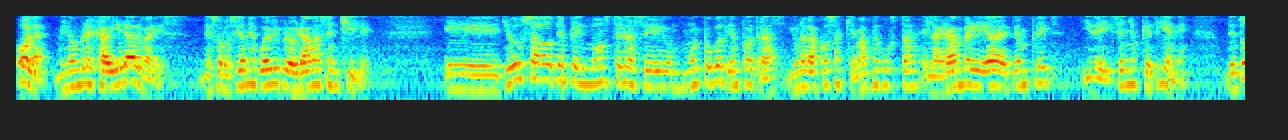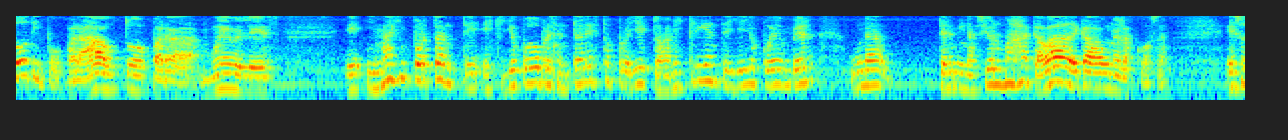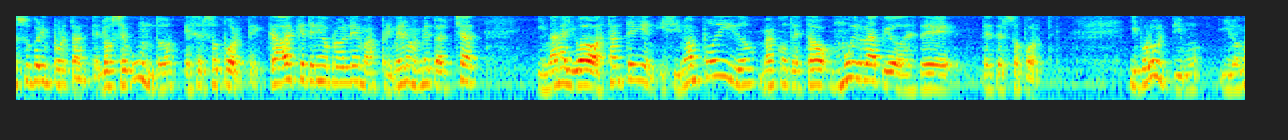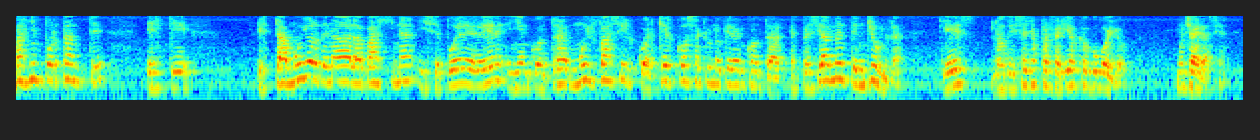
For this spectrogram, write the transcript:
Hola, mi nombre es Javier Álvarez, de Soluciones Web y Programas en Chile. Eh, yo he usado Template Monster hace muy poco tiempo atrás y una de las cosas que más me gusta es la gran variedad de templates y de diseños que tiene, de todo tipo, para autos, para muebles, eh, y más importante es que yo puedo presentar estos proyectos a mis clientes y ellos pueden ver una terminación más acabada de cada una de las cosas. Eso es súper importante. Lo segundo es el soporte. Cada vez que he tenido problemas, primero me meto al chat y me han ayudado bastante bien. Y si no han podido, me han contestado muy rápido desde, desde el soporte. Y por último, y lo más importante, es que está muy ordenada la página y se puede ver y encontrar muy fácil cualquier cosa que uno quiera encontrar, especialmente en Joomla, que es los diseños preferidos que ocupo yo. Muchas gracias.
